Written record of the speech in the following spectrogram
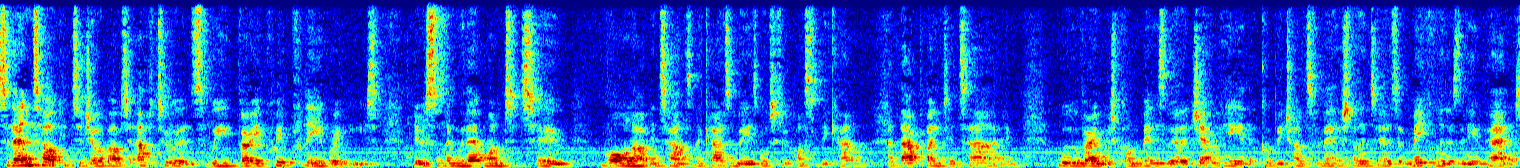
So then talking to Joe about it afterwards, we very quickly agreed that it was something we then wanted to roll out in Tarleton and as much as we possibly can. At that point in time, we were very much convinced we had a gem here that could be transformational in terms of Maitland as a new head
